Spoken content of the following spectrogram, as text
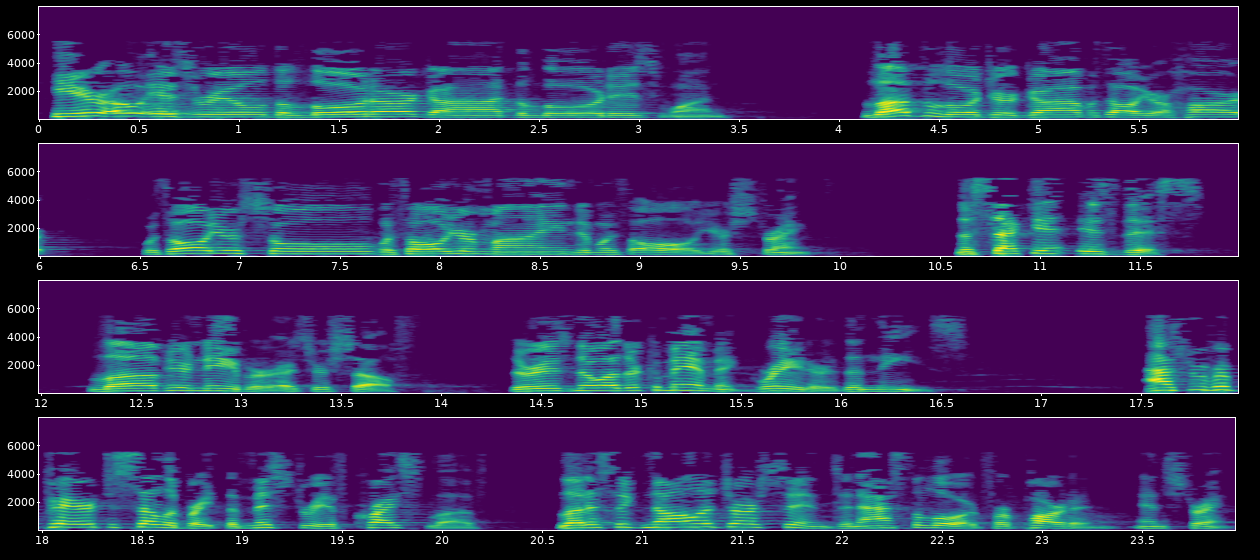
Hear, O Israel, the Lord our God, the Lord is one. Love the Lord your God with all your heart, with all your soul, with all your mind, and with all your strength. The second is this Love your neighbor as yourself. There is no other commandment greater than these. As we prepare to celebrate the mystery of Christ's love, let us acknowledge our sins and ask the Lord for pardon and strength.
